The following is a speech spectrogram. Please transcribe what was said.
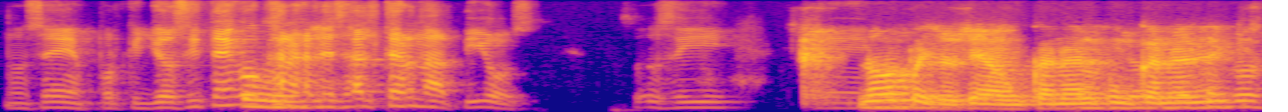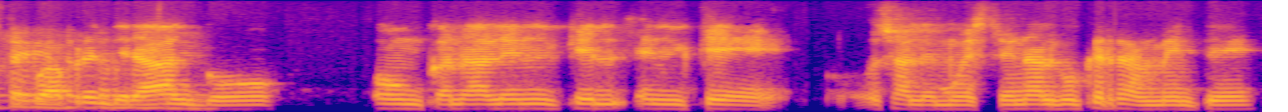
No sé, porque yo sí tengo canales alternativos. Eso sí. Eh, No, pues, o sea, un canal, un Yo- canal yo en el que usted pueda aprender algo, o un canal en el que, en el que, o sea, le muestren algo que realmente,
